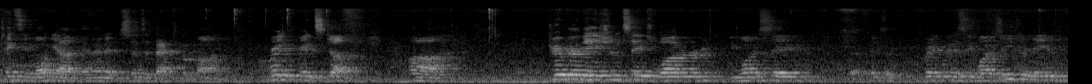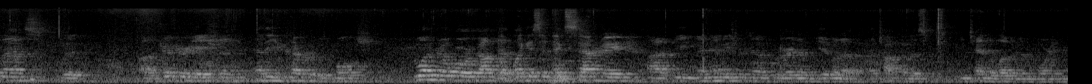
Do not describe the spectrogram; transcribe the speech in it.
takes the ammonia and then it sends it back to the pond. Great, great stuff. Uh, drip irrigation saves water. You want to save, it's a great way to save water. So these are native plants with uh, drip irrigation and then you cover it with mulch. If you want to know more about that, like I said, next Saturday at the Manhattan Beach Lieutenant Square, I'm giving a, a talk on this from 10 to 11 in the morning.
